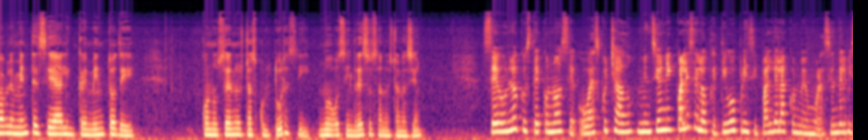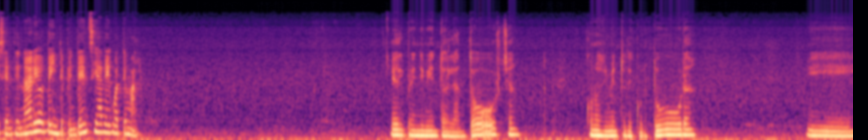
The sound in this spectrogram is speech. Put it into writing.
Probablemente sea el incremento de conocer nuestras culturas y nuevos ingresos a nuestra nación. Según lo que usted conoce o ha escuchado, mencione cuál es el objetivo principal de la conmemoración del Bicentenario de Independencia de Guatemala. El prendimiento de la antorcha, conocimiento de cultura y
